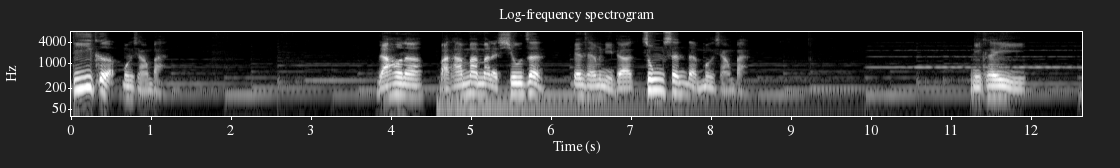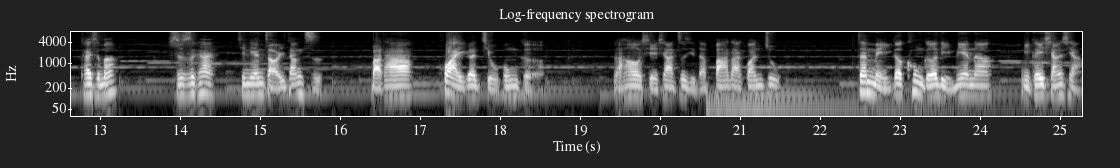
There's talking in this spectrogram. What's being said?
第一个梦想版。然后呢，把它慢慢的修正，变成你的终身的梦想版。你可以开始吗？试试看。今天找一张纸，把它画一个九宫格，然后写下自己的八大关注。在每一个空格里面呢，你可以想想，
